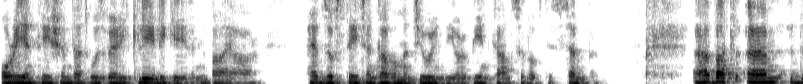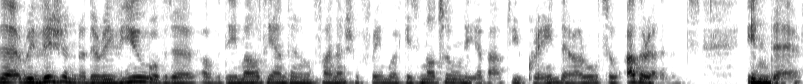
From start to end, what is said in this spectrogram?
orientation that was very clearly given by our heads of state and government during the European Council of December. Uh, but um, the revision, the review of the of the multi-annual financial framework is not only about Ukraine. There are also other elements in there,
